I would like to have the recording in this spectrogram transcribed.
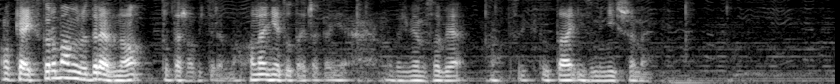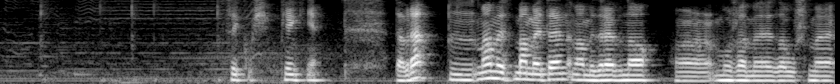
Ok, skoro mamy już drewno, to też ma być drewno. Ale nie tutaj, czekaj, nie. No Weźmiemy sobie cyk tutaj i zmniejszymy. Cykuś, pięknie. Dobra, mm, mamy, mamy ten, mamy drewno. e, możemy, załóżmy,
